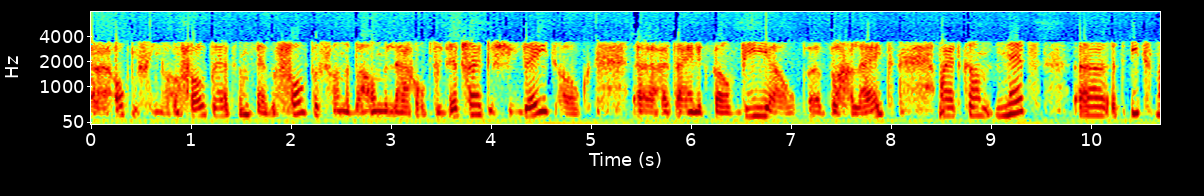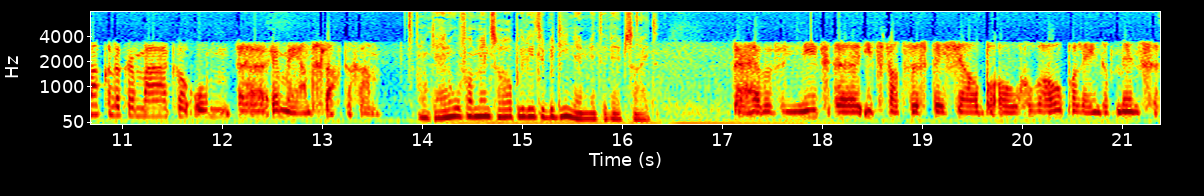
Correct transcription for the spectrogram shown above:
uh, ook misschien nog een foto hebt. Want we hebben foto's van de behandelaren op de website. Dus je weet ook uh, uiteindelijk wel wie jou uh, begeleidt. Maar het kan net het iets makkelijker maken om ermee aan de slag te gaan. Oké, okay, en hoeveel mensen hopen jullie te bedienen met de website? Daar hebben we niet iets wat we speciaal beogen. We hopen alleen dat mensen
